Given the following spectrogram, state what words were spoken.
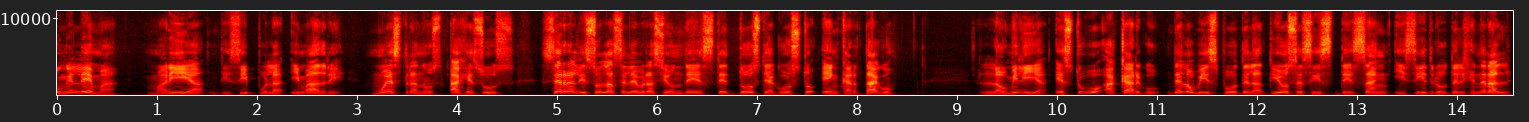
Con el lema María, discípula y madre, muéstranos a Jesús, se realizó la celebración de este 2 de agosto en Cartago. La humilía estuvo a cargo del obispo de la diócesis de San Isidro del General,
